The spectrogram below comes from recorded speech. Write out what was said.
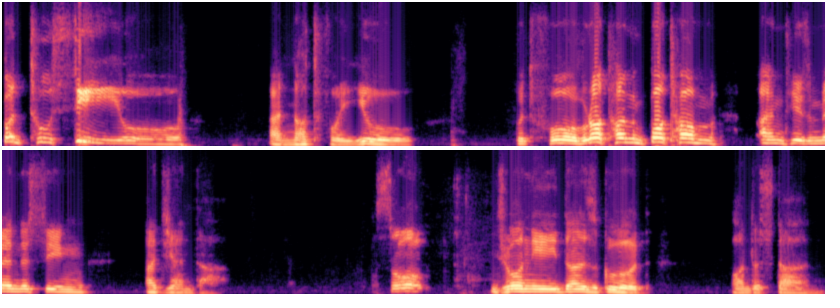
but to see you. And not for you, but for Rotten Bottom and his menacing agenda. So, Johnny does good. Understand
